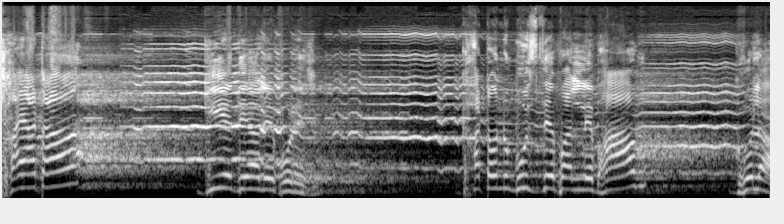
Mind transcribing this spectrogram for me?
ছায়াটা গিয়ে দেয়ালে পড়েছে। ঘাটন বুঝতে পারলে ভাব ঘোলা।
